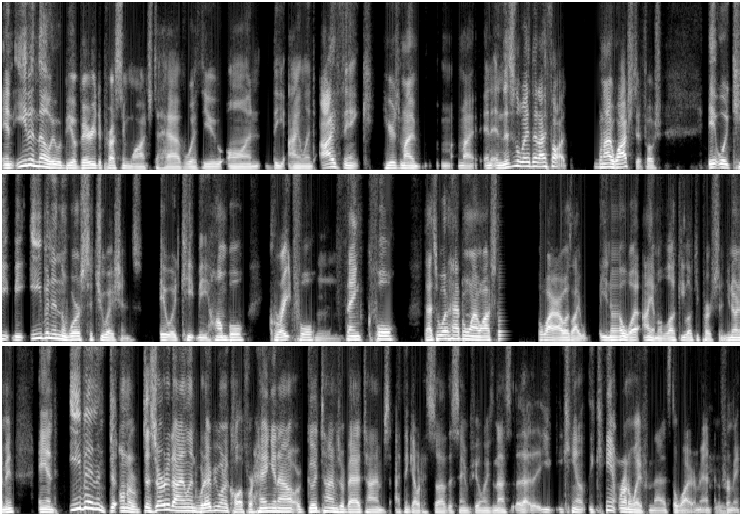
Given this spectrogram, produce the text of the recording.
And even though it would be a very depressing watch to have with you on the island, I think here's my my and, and this is the way that I thought when I watched it, folks. It would keep me even in the worst situations. It would keep me humble, grateful, mm. thankful, that's what happened when I watched The Wire. I was like, you know what? I am a lucky, lucky person. You know what I mean? And even on a deserted island, whatever you want to call it, for hanging out or good times or bad times, I think I would still have the same feelings. And that's that, you, you can't you can't run away from that. It's The Wire, man, mm-hmm. for me.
